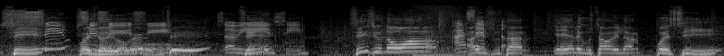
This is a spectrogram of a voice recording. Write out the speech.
Sí, sí, pues sí, yo sí, digo que sí. sí, Está bien, sí. Sí, si uno va a disfrutar y a ella le gusta bailar, pues sí.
